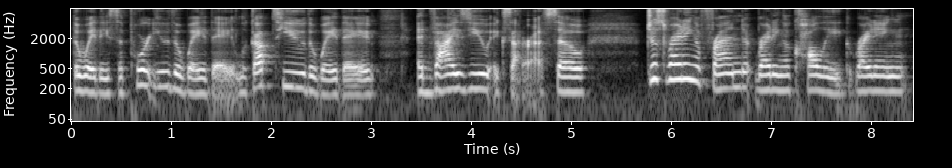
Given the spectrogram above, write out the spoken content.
the way they support you, the way they look up to you, the way they advise you, etc. So, just writing a friend, writing a colleague, writing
